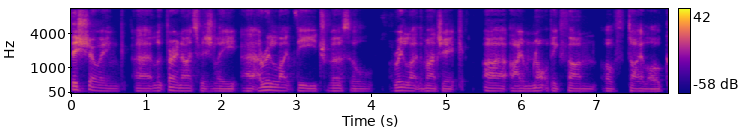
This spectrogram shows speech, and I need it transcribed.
this showing uh, looked very nice visually. Uh, I really like the traversal. I really like the magic uh, I am not a big fan of dialogue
